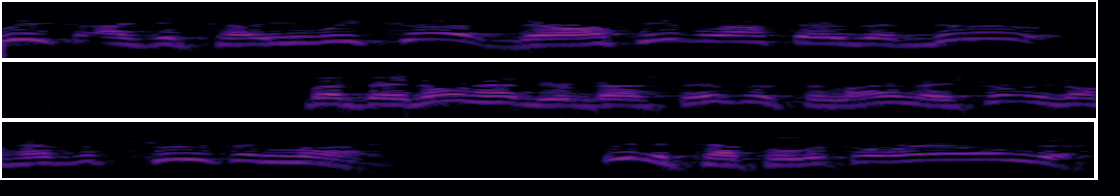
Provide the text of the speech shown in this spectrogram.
wish I could tell you we could. There are people out there that do. But they don't have your best interest in mind. They certainly don't have the truth in mind. We just have to look around us.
